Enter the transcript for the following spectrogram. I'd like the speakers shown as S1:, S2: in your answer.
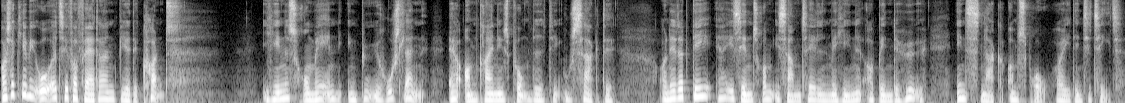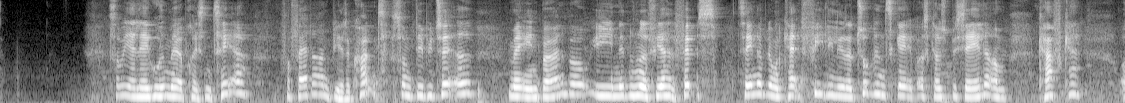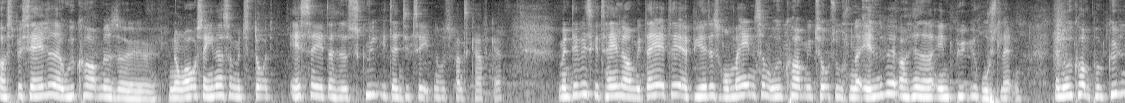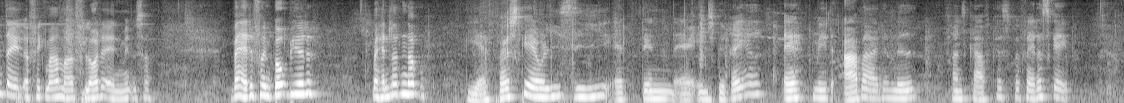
S1: Og så giver vi ordet til forfatteren Birte Kont. I hendes roman En by i Rusland er omdrejningspunktet det usagte, og netop det er i centrum i samtalen med hende og Bente Hø, en snak om sprog og identitet.
S2: Så vil jeg lægge ud med at præsentere forfatteren Birte Kont, som debuterede med en børnebog i 1994. Senere blev hun kendt fil i litteraturvidenskab og skrev speciale om Kafka, og specialet er udkommet øh, nogle år senere som et stort essay, der hedder Skyldidentiteten hos Frans Kafka. Men det vi skal tale om i dag, det er Birtes roman, som udkom i 2011 og hedder En by i Rusland. Den udkom på Gyldendal og fik meget, meget flotte anmeldelser. Hvad er det for en bog, Birte? Hvad handler den om?
S3: Ja, først skal jeg jo lige sige, at den er inspireret af mit arbejde med Frans Kafkas forfatterskab.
